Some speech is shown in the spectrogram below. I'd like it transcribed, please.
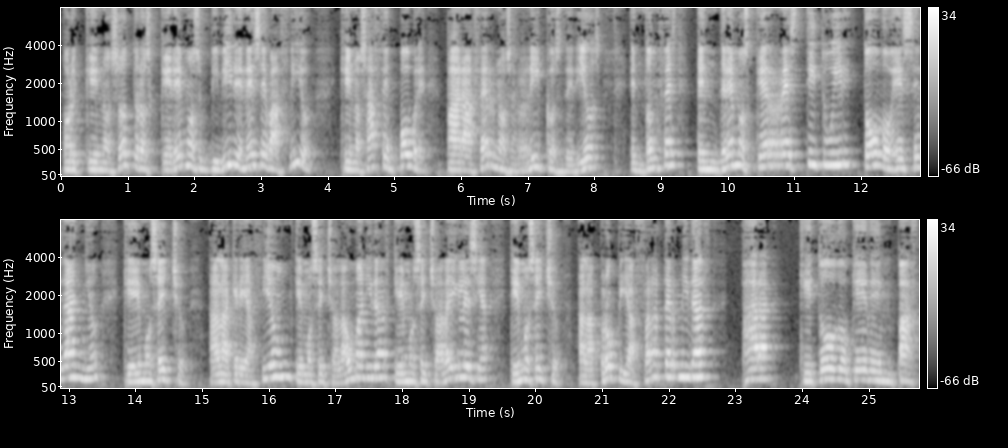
porque nosotros queremos vivir en ese vacío que nos hace pobre para hacernos ricos de Dios, entonces tendremos que restituir todo ese daño que hemos hecho a la creación, que hemos hecho a la humanidad, que hemos hecho a la Iglesia, que hemos hecho a la propia fraternidad, para que todo quede en paz,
